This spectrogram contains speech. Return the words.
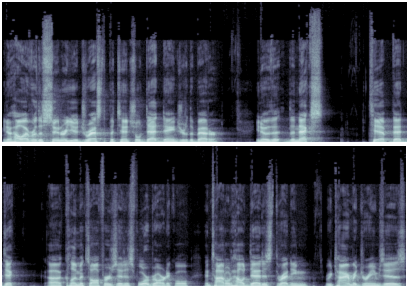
You know, however, the sooner you address the potential debt danger, the better. You know, the, the next tip that Dick uh, Clements offers in his Forbes article entitled How Debt is Threatening Retirement Dreams is,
